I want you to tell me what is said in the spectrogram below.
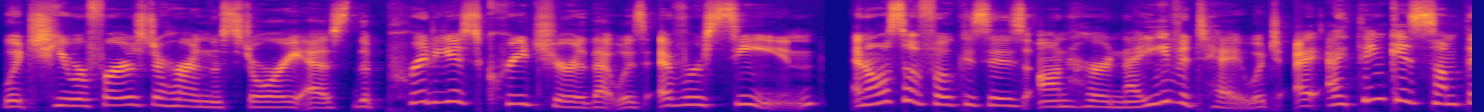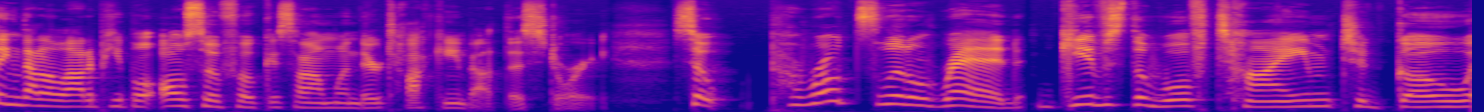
which he refers to her in the story as the prettiest creature that was ever seen, and also focuses on her naivete, which I, I, think is something that a lot of people also focus on when they're talking about this story. So, Perrault's Little Red gives the wolf time to go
